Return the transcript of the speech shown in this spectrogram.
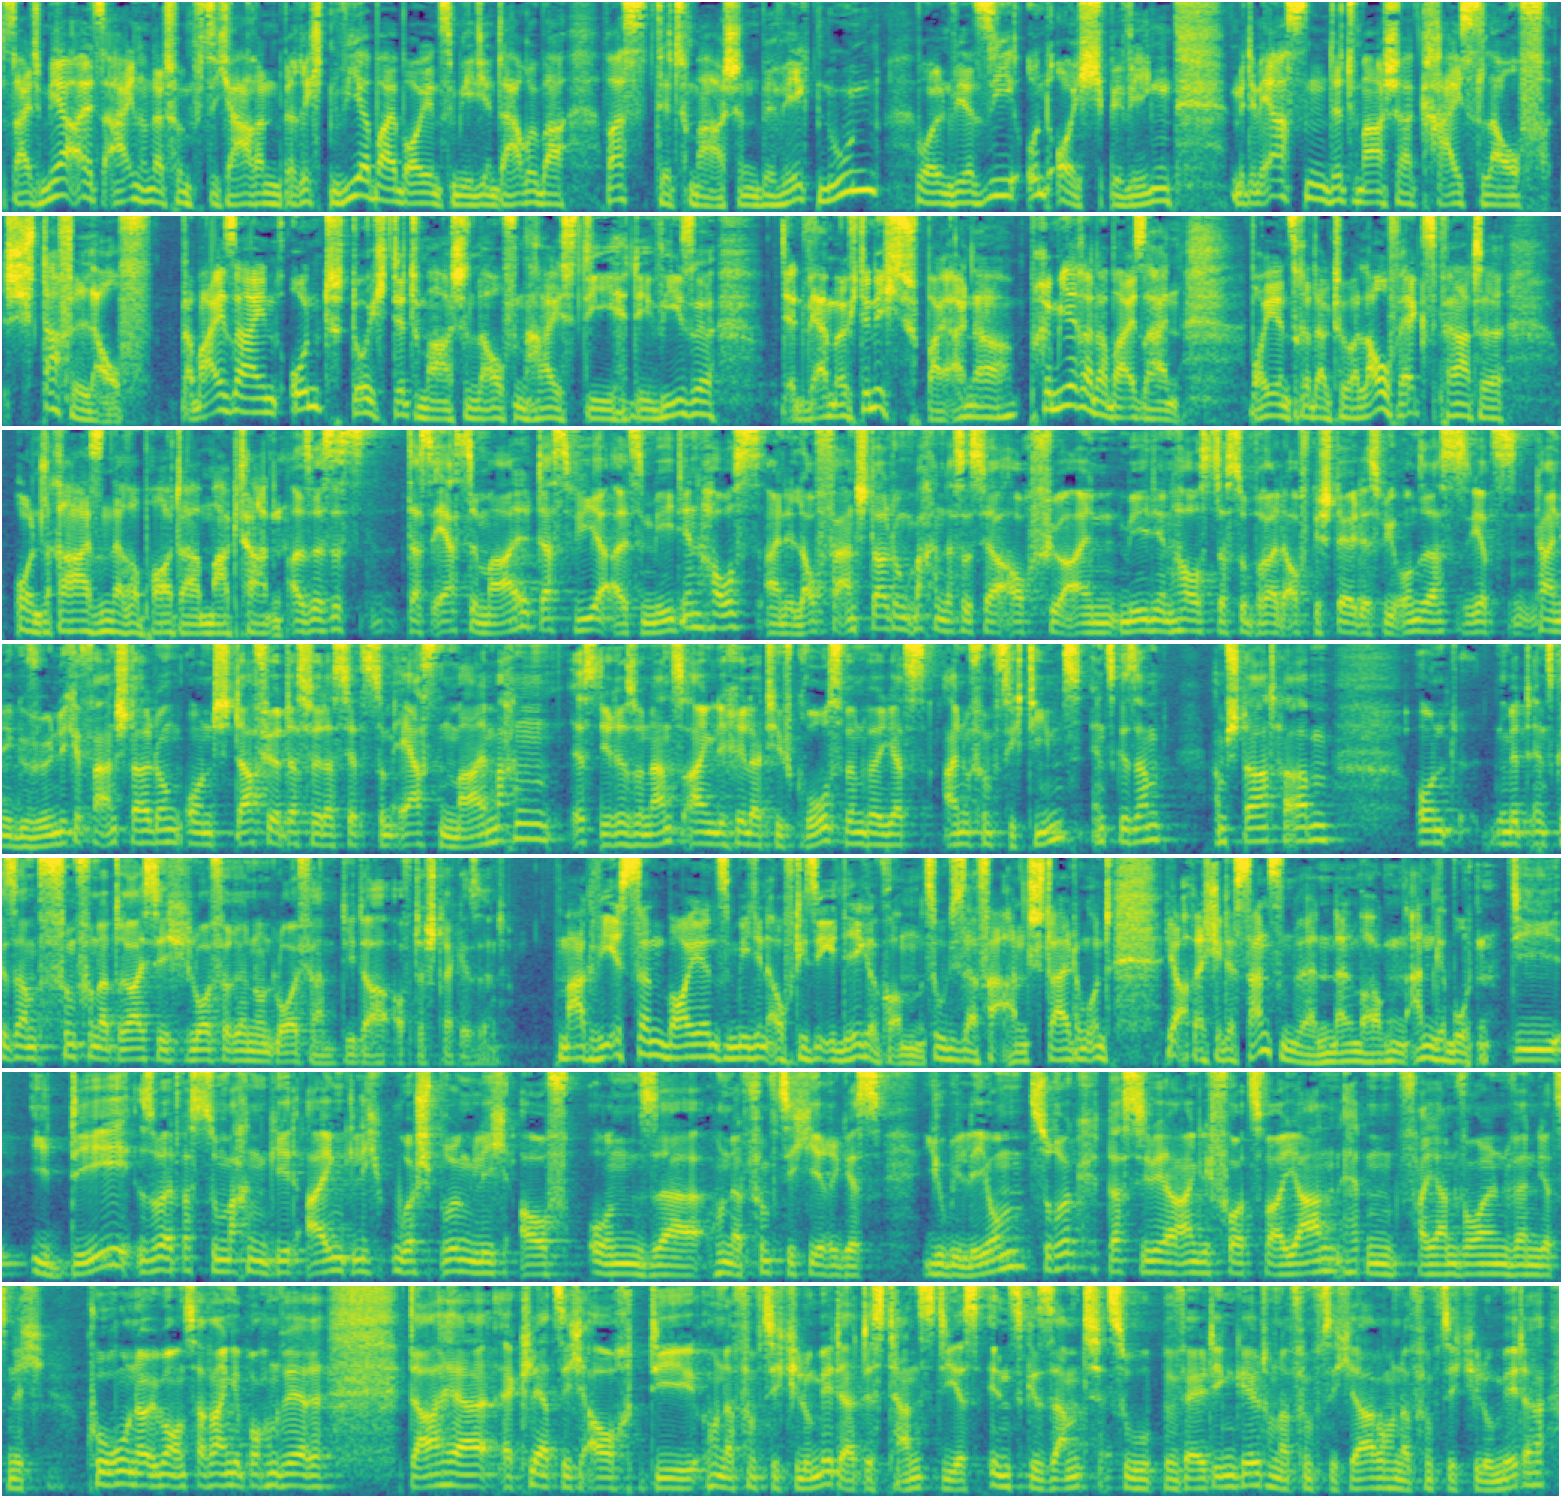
Seit mehr als 150 Jahren berichten wir bei Boyens Medien darüber, was Dithmarschen bewegt. Nun wollen wir Sie und euch bewegen mit dem ersten Dithmarscher Kreislauf Staffellauf. Dabei sein und durch Dithmarschen laufen heißt die Devise. Denn wer möchte nicht bei einer Premiere dabei sein? Boyens Redakteur Laufexperte und rasender Reporter Mark Taden. Also es ist das erste Mal, dass wir als Medienhaus eine Laufveranstaltung machen. Das ist ja auch für ein Medienhaus, das so breit aufgestellt ist wie unseres, jetzt keine gewöhnliche Veranstaltung. Und dafür, dass wir das jetzt zum ersten Mal machen, ist die Resonanz eigentlich relativ groß, wenn wir jetzt 51 Teams insgesamt am Start haben und mit insgesamt 530 Läuferinnen und Läufern, die da auf der Strecke sind. Marc, wie ist denn Boyens Medien auf diese Idee gekommen zu dieser Veranstaltung und ja, welche Distanzen werden dann morgen angeboten? Die Idee, so etwas zu machen, geht eigentlich ursprünglich auf unser 150-jähriges Jubiläum zurück, das wir eigentlich vor zwei Jahren hätten feiern wollen, wenn jetzt nicht Corona über uns hereingebrochen wäre. Daher erklärt sich auch die 150 Kilometer Distanz, die es insgesamt zu bewältigen gilt. 150 Jahre, 150 Kilometer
